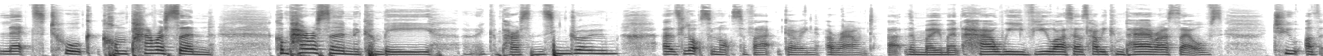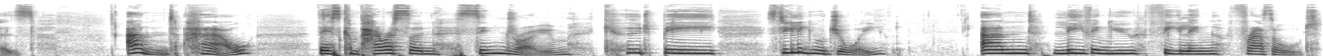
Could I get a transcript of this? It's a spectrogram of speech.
let's talk comparison. Comparison can be know, comparison syndrome. Uh, there's lots and lots of that going around at the moment. How we view ourselves, how we compare ourselves to others, and how this comparison syndrome could be stealing your joy and leaving you feeling frazzled.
